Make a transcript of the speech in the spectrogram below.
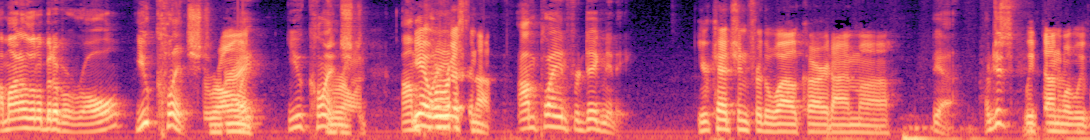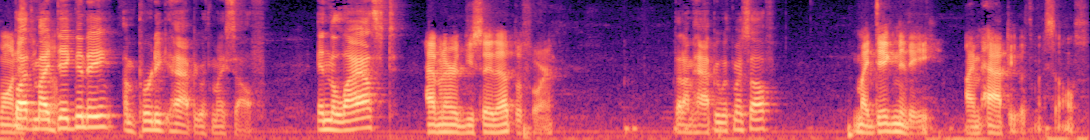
I'm on a little bit of a roll. You clinched, right? You clinched. yeah, playing, we're resting up. I'm playing for dignity. You're catching for the wild card. I'm. uh Yeah, I'm just, We've done what we've wanted. but my dignity, I'm pretty happy with myself. In the last, I haven't heard you say that before. that I'm happy with myself. My dignity. I'm happy with myself.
